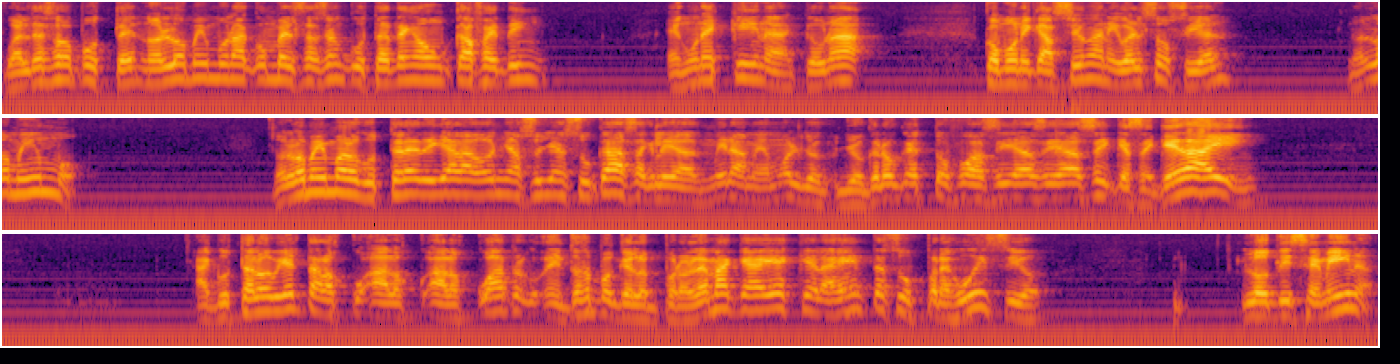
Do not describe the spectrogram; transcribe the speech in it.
Guárdeselo para usted. No es lo mismo una conversación que usted tenga un cafetín en una esquina que una comunicación a nivel social. No es lo mismo. No es lo mismo lo que usted le diga a la doña suya en su casa, que le diga, mira, mi amor, yo, creo que esto fue así, así, así, que se queda ahí. A que usted lo vierta a los, a los, a los cuatro. Entonces, porque el problema que hay es que la gente sus prejuicios los disemina.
